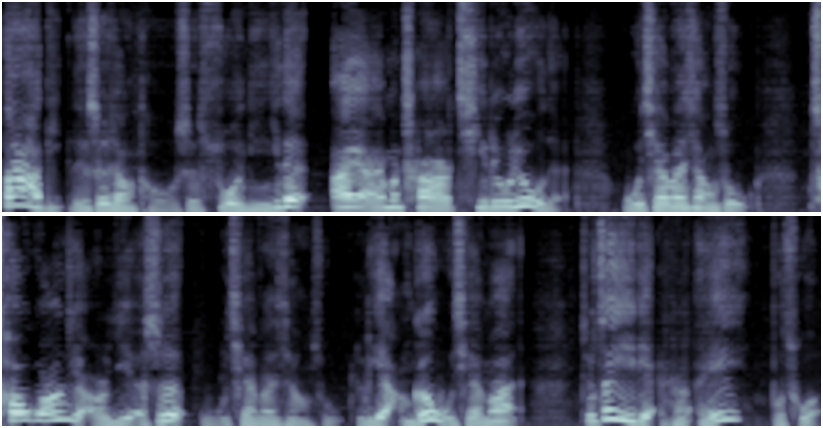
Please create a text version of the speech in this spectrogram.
大底的摄像头是索尼的 IM x 七六六的五千万像素，超广角也是五千万像素，两个五千万，就这一点上，哎，不错。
